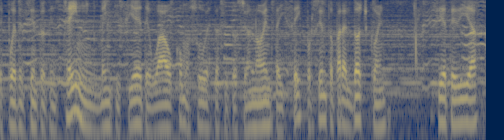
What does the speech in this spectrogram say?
después del 130 Chaining 27, wow, cómo sube esta situación, 96% para el Dogecoin, 7 días.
